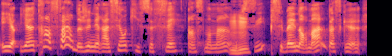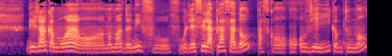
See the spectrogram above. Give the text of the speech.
Et il y a un transfert de génération qui se fait en ce moment Mhm. aussi. Puis c'est bien normal parce que des gens comme moi, on, à un moment donné, il faut, faut, laisser la place à d'autres parce qu'on on, on vieillit comme tout le monde.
